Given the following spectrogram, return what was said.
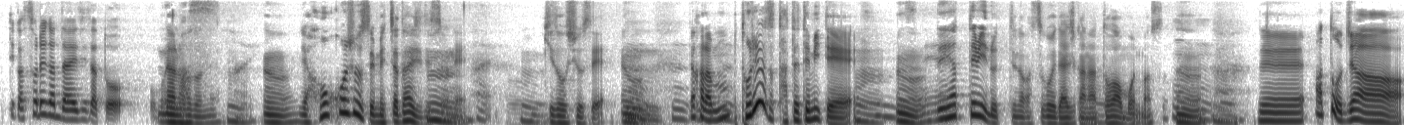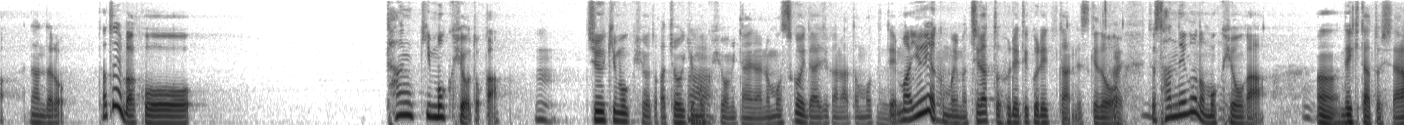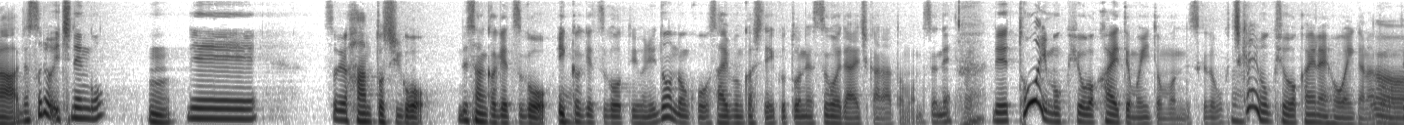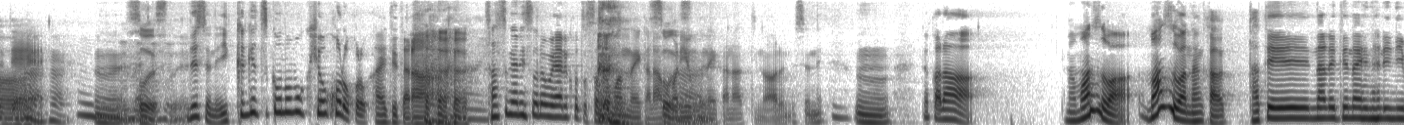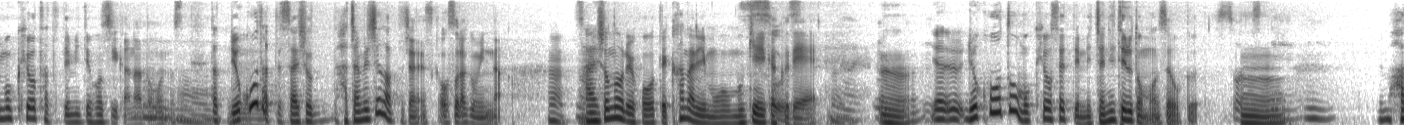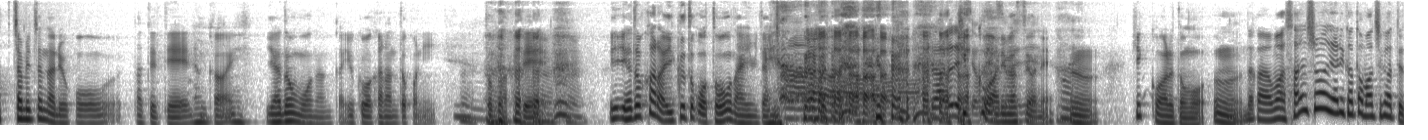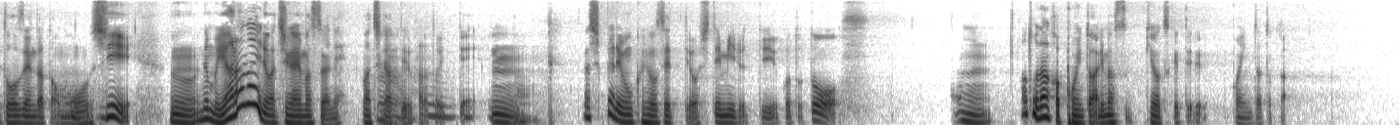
てかそれが大事だと思いますなるほどね。うんはいうん。いや、方向修正めっちゃ大事ですよね。はい。うん。軌道修正。う。うん。んうん。だから、うん。とりあえず立ててみて、ううんん。で、やってみるっていうのがすごい大事かなとは思います。ううん。うん。ん。で、あと、じゃあ、なんだろう。例えば、こう、短期目標とか、うん。中期目標とか長期目標みたいなのもすごい大事かなと思ってて、まあ、ゆうやくんも今ちらっと触れてくれてたんですけど、はい。じゃあ3年後の目標が、うん、できたとしたら、じゃあそれを1年後、うん、で、それを半年後、で、3ヶ月後、1ヶ月後っていうふうにどんどんこう細分化していくとね、すごい大事かなと思うんですよね。で、遠い目標は変えてもいいと思うんですけど、僕近い目標は変えない方がいいかなと思ってて、うんうんそうですね。ですよね、1ヶ月後の目標をコロコロ変えてたら、はい さすがにそれをやること定まんないから、あんまりそうですね。良くないかなっていうのはあるんですよね。うん。だから、まあ、まずは、まずはなんか、立て慣れてないなりに目標を立ててみてほしいかなと思います。だって旅行だって最初、はちゃめちゃだったじゃないですか、おそらくみんな。うん。最初の旅行ってかなりもう無計画で、はい。うん。いや、旅行と目標設定めっちゃ似てると思うんですよ、僕。そうですね。はっちゃめちゃな旅行を立てて、なんか、宿もなんかよくわからんとこに泊まって、え、宿から行くとこ遠ないみたいな。結構ありますよね。はい。うん。結構あると思う。うん。だからまあ最初はやり方間違って当然だと思うし、うん。でもやらないのは違いますよね。間違ってるからといって。うん。しっかり目標設定をしてみるっていうことと、うん。あとなんかポイントあります？気をつけてるポイントとか。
